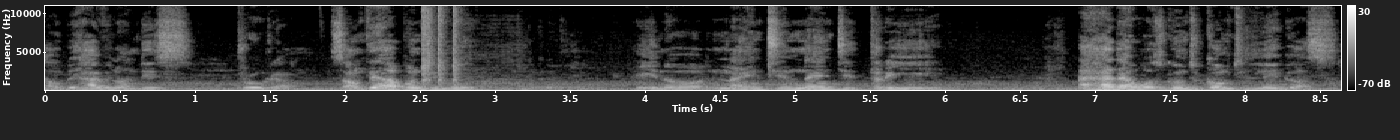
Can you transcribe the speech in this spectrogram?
we'll be having on this program. Something happened to me. You know, 1993, I heard I was going to come to Lagos.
